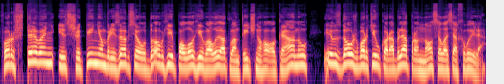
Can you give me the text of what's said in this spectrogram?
Форштевень із шипінням врізався у довгі пологі вали Атлантичного океану, і вздовж бортів корабля проносилася хвиля.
